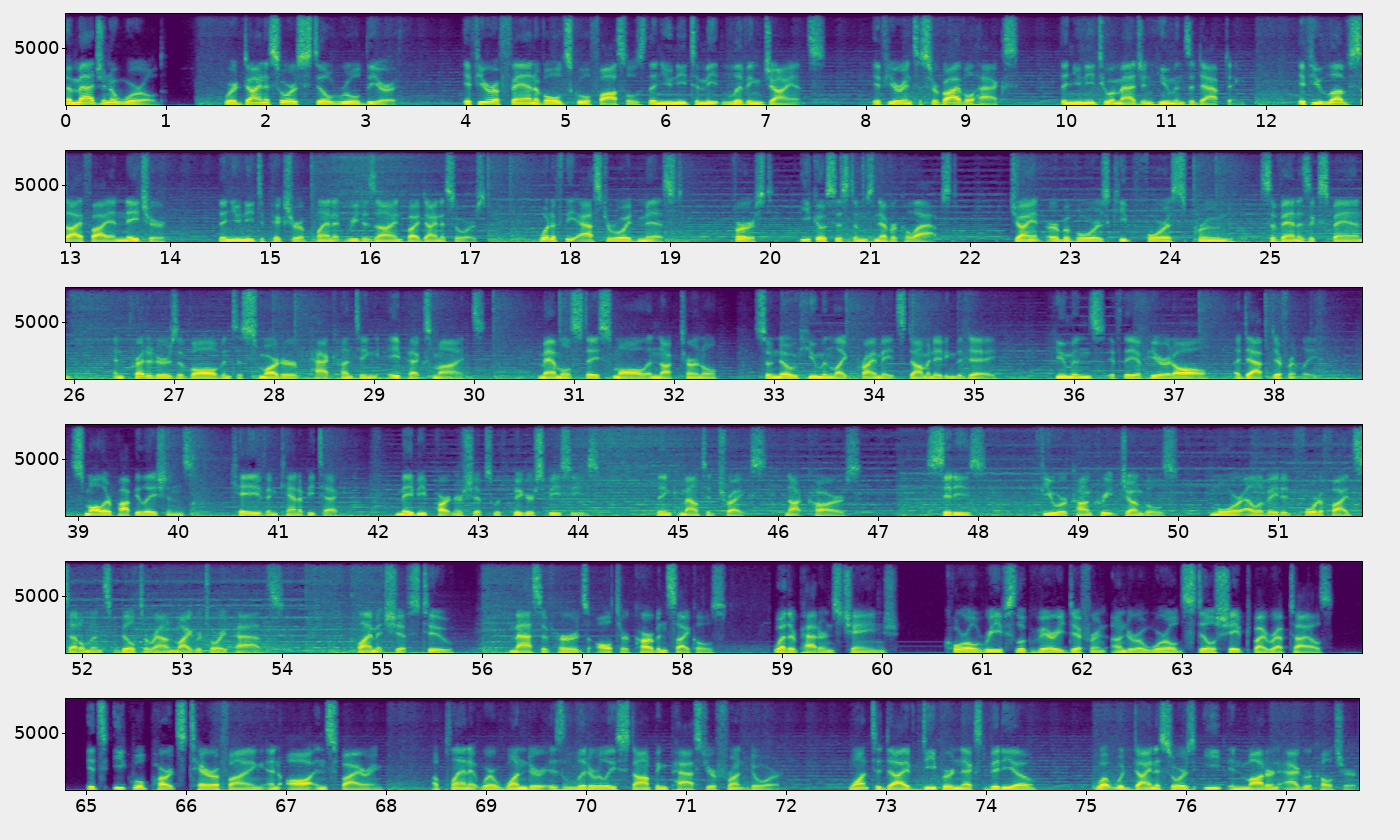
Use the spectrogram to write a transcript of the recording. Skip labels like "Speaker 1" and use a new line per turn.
Imagine a world where dinosaurs still ruled the Earth. If you're a fan of old-school fossils, then you need to meet living giants. If you're into survival hacks, then you need to imagine humans adapting. If you love sci-fi and nature, then you need to picture a planet redesigned by dinosaurs. What if the asteroid missed? First, ecosystems never collapsed. Giant herbivores keep forests pruned, savannas expand, and predators evolve into smarter, pack-hunting apex minds. Mammals stay small and nocturnal, so no human-like primates dominating the day. Humans, if they appear at all, adapt differently. Smaller populations, cave and canopy tech, maybe partnerships with bigger species. Think mounted trikes, not cars. Cities, fewer concrete jungles, more elevated fortified settlements built around migratory paths. Climate shifts too. Massive herds alter carbon cycles. Weather patterns change. Coral reefs look very different under a world still shaped by reptiles. It's equal parts terrifying and awe-inspiring. A planet where wonder is literally stomping past your front door. Want to dive deeper next video? What would dinosaurs eat in modern agriculture?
